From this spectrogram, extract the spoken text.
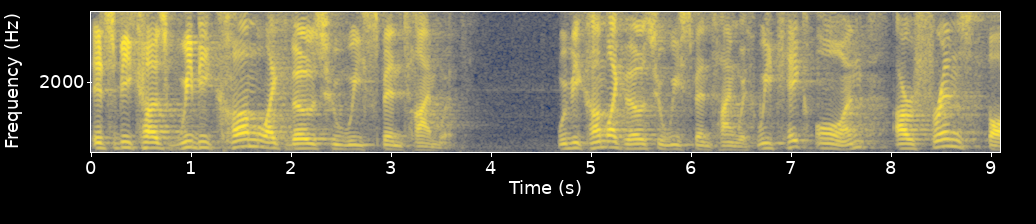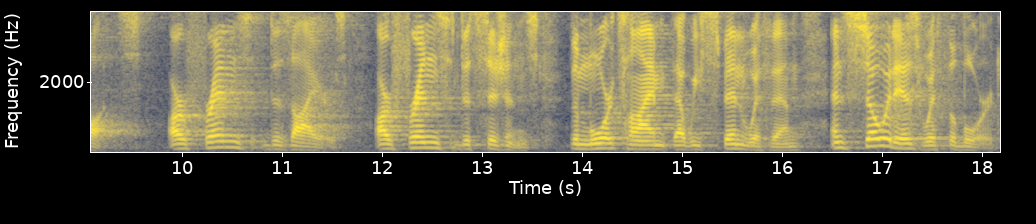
it's because we become like those who we spend time with. We become like those who we spend time with. We take on our friends' thoughts, our friends' desires, our friends' decisions, the more time that we spend with them. And so it is with the Lord.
